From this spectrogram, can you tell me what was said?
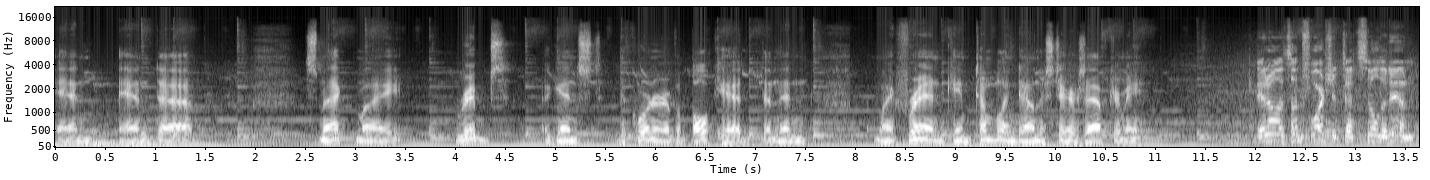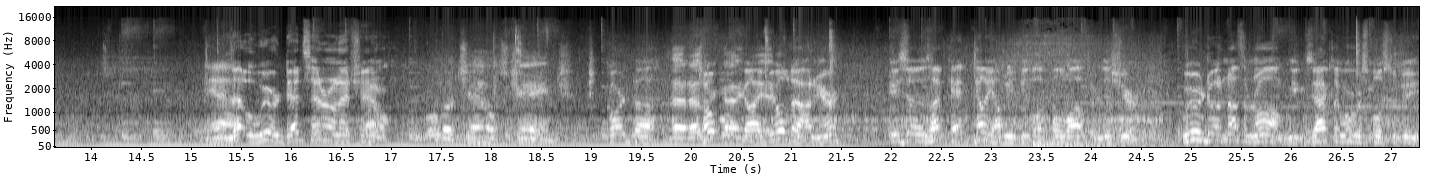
and, and uh, smacked my ribs against the corner of a bulkhead. And then my friend came tumbling down the stairs after me. You know, it's unfortunate that sealed it in. Yeah. That, we were dead center on that channel. Well, the channels change. According to That other towboat guy guy did. Bill down here, he says, I can't tell you how many people have pulled off there this year. We were doing nothing wrong. We exactly where we're supposed to be.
